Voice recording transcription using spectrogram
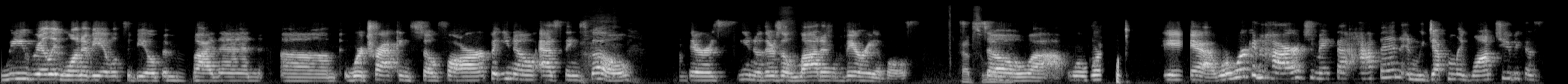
we really want to be able to be open by then. Um, we're tracking so far, but you know, as things go, there's you know there's a lot of variables. Absolutely. So uh, we're working. Yeah, we're working hard to make that happen, and we definitely want to because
